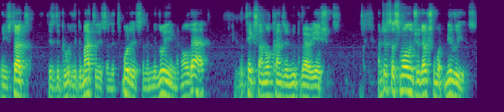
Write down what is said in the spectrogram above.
when you start, there's the, the Gematris and the Tmuris and the Miluim and all that, it takes on all kinds of new variations. And just a small introduction what Milu is.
